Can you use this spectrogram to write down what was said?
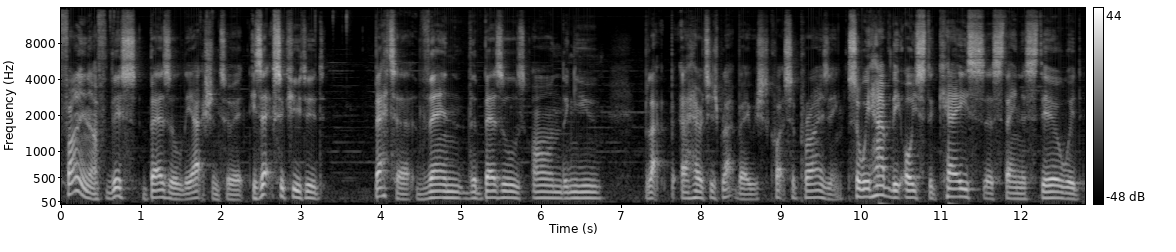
Funny enough, this bezel, the action to it, is executed better than the bezels on the new Black uh, Heritage Black Bay, which is quite surprising. So we have the Oyster case, uh, stainless steel with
